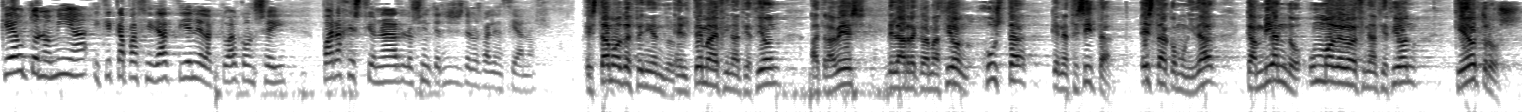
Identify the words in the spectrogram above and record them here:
qué autonomía y qué capacidad tiene el actual Consejo para gestionar los intereses de los valencianos. Estamos defendiendo el tema de financiación a través de la reclamación justa que necesita esta comunidad, cambiando un modelo de financiación que otros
